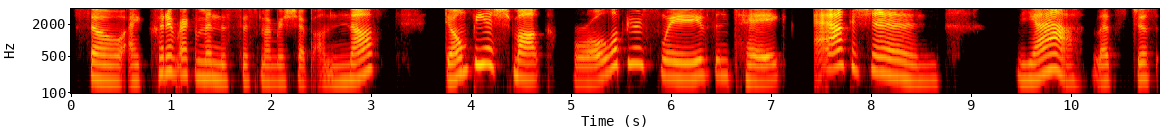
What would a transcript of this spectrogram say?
So I couldn't recommend the SIS membership enough. Don't be a schmuck. Roll up your sleeves and take action. Yeah, let's just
